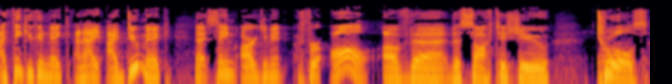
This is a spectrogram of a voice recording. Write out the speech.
I think you can make, and I, I do make that same argument for all of the, the soft tissue tools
